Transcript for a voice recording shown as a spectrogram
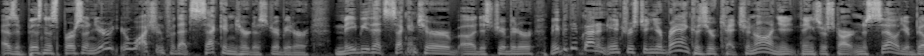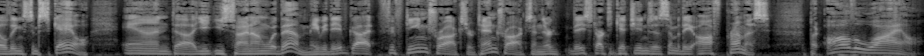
as a business person, you're, you're watching for that second tier distributor. Maybe that second tier uh, distributor, maybe they've got an interest in your brand because you're catching on. You, things are starting to sell. You're building some scale and uh, you, you sign on with them. Maybe they've got 15 trucks or 10 trucks and they they start to get you into some of the off premise. But all the while,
